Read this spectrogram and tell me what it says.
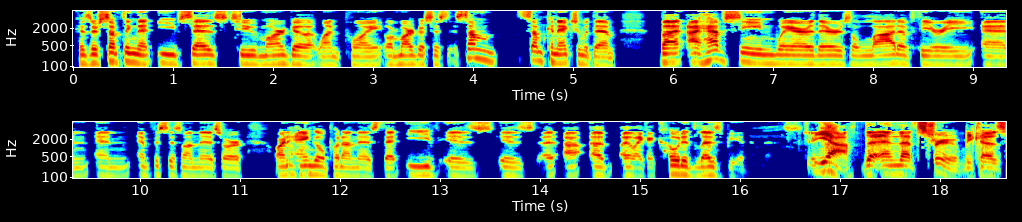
because there's something that Eve says to Margot at one point, or Margot says some some connection with them. But I have seen where there's a lot of theory and and emphasis on this, or or an angle put on this that Eve is is a, a, a, a like a coded lesbian. Yeah, the, and that's true because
